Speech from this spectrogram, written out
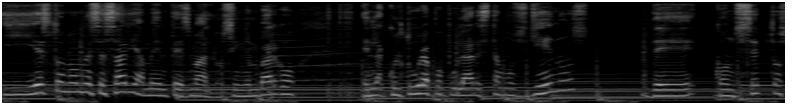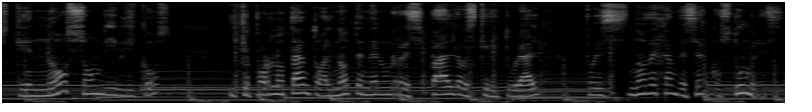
Y esto no necesariamente es malo, sin embargo, en la cultura popular estamos llenos de conceptos que no son bíblicos y que por lo tanto al no tener un respaldo escritural, pues no dejan de ser costumbres.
